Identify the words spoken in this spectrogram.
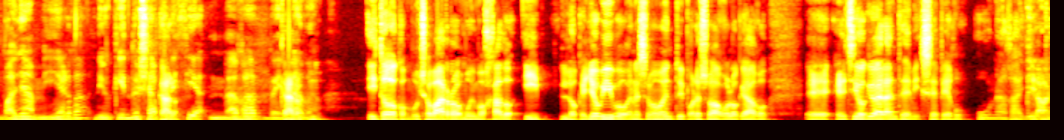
vaya mierda, digo que no se aprecia nada de nada. Y todo con mucho barro, muy mojado. Y lo que yo vivo en ese momento, y por eso hago lo que hago, eh, el chico que iba delante de mí se pegó una galleta.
